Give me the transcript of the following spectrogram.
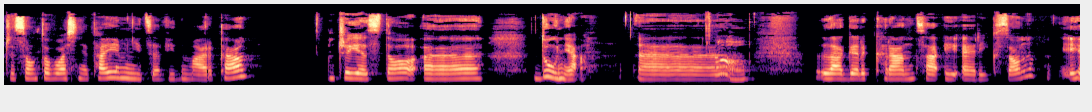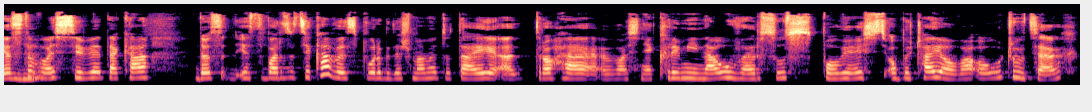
Czy są to właśnie tajemnice Widmarka, czy jest to e, Dunia. E, o. Lagerkranca i Erikson. Jest mhm. to właściwie taka jest bardzo ciekawy spór, gdyż mamy tutaj e, trochę właśnie kryminał versus powieść obyczajowa o uczuciach.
